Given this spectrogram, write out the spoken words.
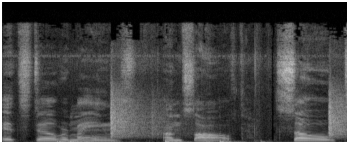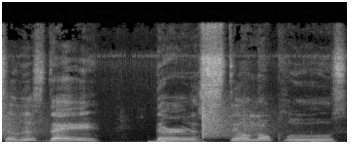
it still remains unsolved. So, to this day, there is still no clues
